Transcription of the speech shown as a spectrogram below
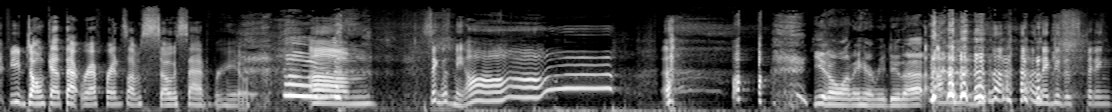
if you don't get that reference, I'm so sad for you. Oh. Um, sing with me. Ah. You don't want to hear me do that. when they do the spitting.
